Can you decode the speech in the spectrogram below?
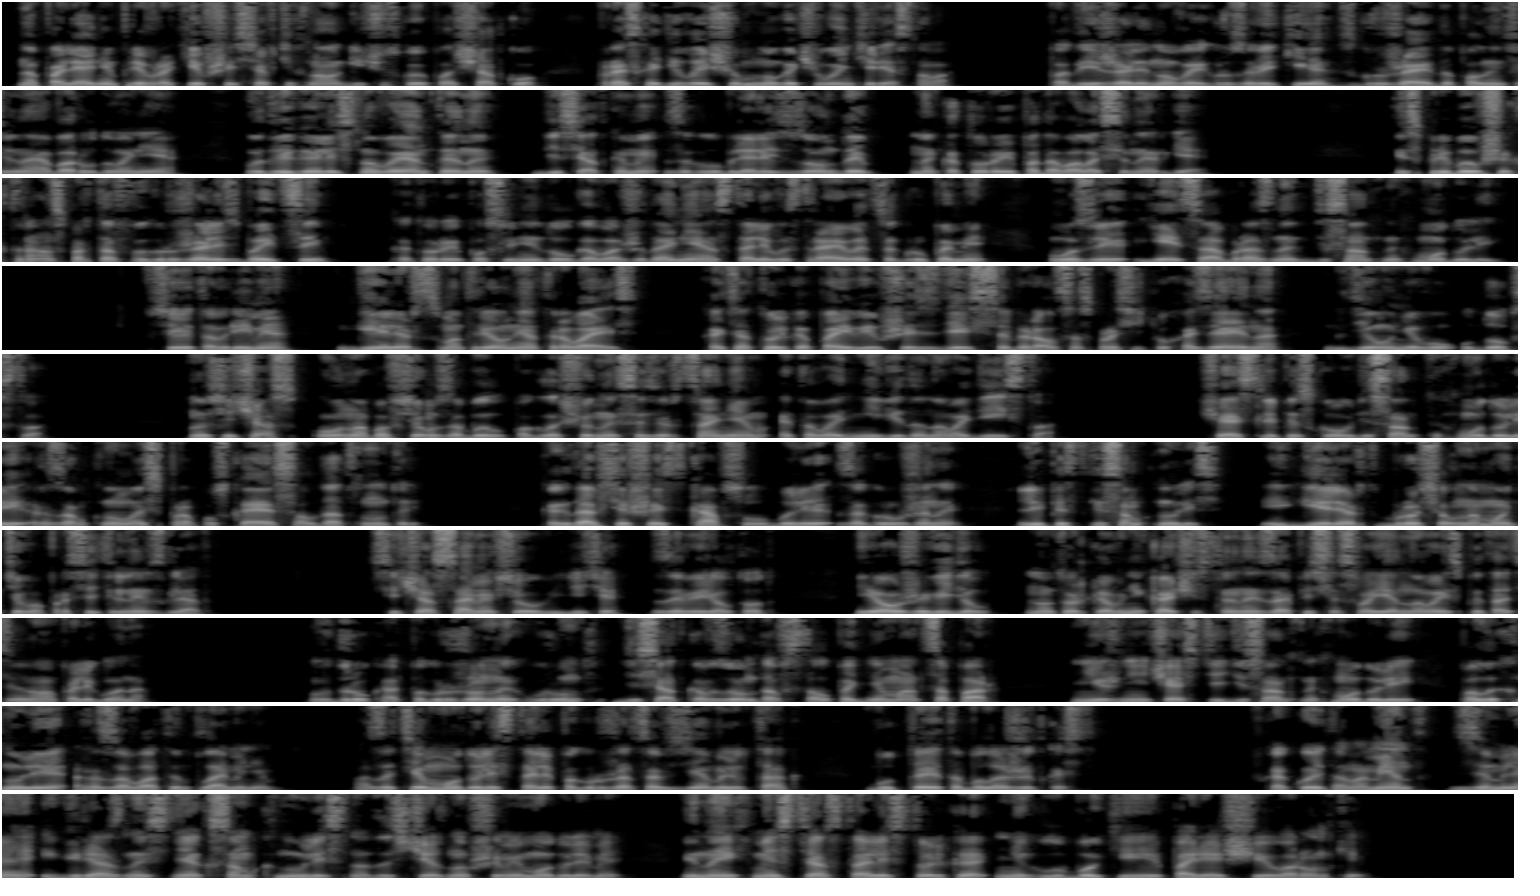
На поляне, превратившейся в технологическую площадку, происходило еще много чего интересного. Подъезжали новые грузовики, сгружая дополнительное оборудование. Выдвигались новые антенны, десятками заглублялись зонды, на которые подавалась энергия. Из прибывших транспортов выгружались бойцы, которые после недолгого ожидания стали выстраиваться группами возле яйцеобразных десантных модулей. Все это время Геллер смотрел не отрываясь, хотя только появившись здесь, собирался спросить у хозяина, где у него удобство. Но сейчас он обо всем забыл, поглощенный созерцанием этого невиданного действа. Часть лепестков десантных модулей разомкнулась, пропуская солдат внутрь. Когда все шесть капсул были загружены, лепестки сомкнулись, и Геллерт бросил на Монти вопросительный взгляд. «Сейчас сами все увидите», — заверил тот. «Я уже видел, но только в некачественной записи с военного испытательного полигона». Вдруг от погруженных в грунт десятков зондов стал подниматься пар, Нижние части десантных модулей полыхнули розоватым пламенем, а затем модули стали погружаться в землю так, будто это была жидкость. В какой-то момент земля и грязный снег сомкнулись над исчезнувшими модулями, и на их месте остались только неглубокие парящие воронки.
